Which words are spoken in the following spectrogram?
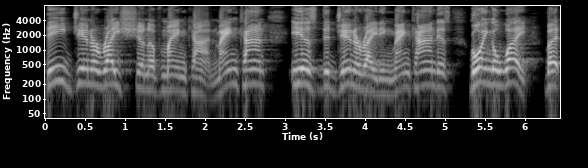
degeneration of mankind. Mankind is degenerating, mankind is going away. But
